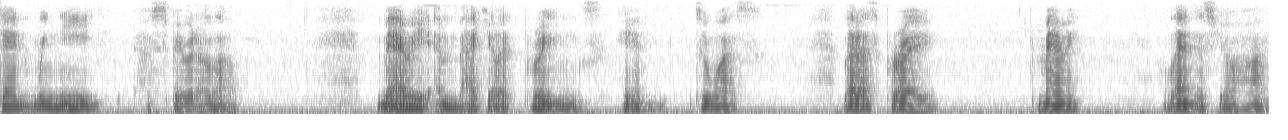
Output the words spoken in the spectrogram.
then we need a spirit of love. Mary Immaculate brings him to us. Let us pray. Mary, lend us your heart.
